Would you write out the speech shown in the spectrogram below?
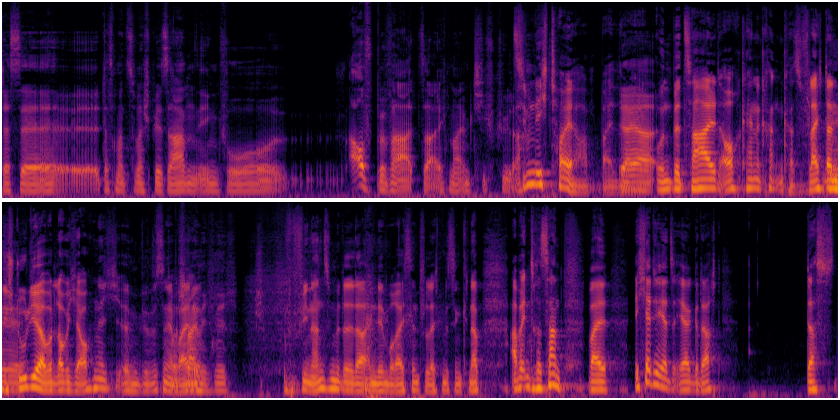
dass, äh, dass man zum Beispiel Samen irgendwo aufbewahrt, sag ich mal, im Tiefkühler. Ziemlich teuer, bei ja, ja. Und bezahlt auch keine Krankenkasse. Vielleicht dann nee. die Studie, aber glaube ich auch nicht. Ähm, wir wissen ja beide, nicht. Finanzmittel da in dem Bereich sind vielleicht ein bisschen knapp. Aber interessant, weil ich hätte jetzt eher gedacht, dass,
